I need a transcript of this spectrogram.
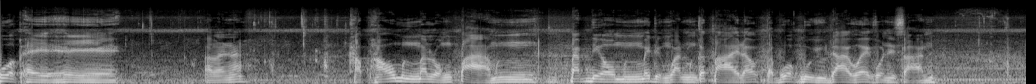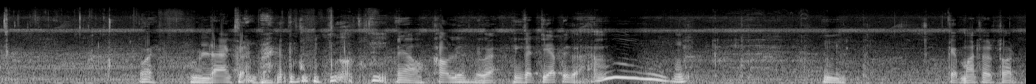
พวกไอไอ้อะไรนะ ขับเฮามึงมาหลงป่ามึงแป๊บเดียวมึงไม่ถึงวันมึงก็ตายแล้ว แต่พวกกูอยู่ได้เว้ยคนอีสานเว้ยรุนแรงเกินไป ไม่เอาเข้าเรื่องดีกว่ากินกระเจี๊ยบดีกว่าอืมเก็บมาสดๆ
